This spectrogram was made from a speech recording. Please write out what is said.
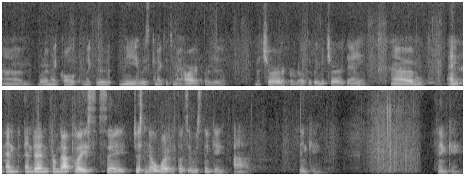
Um, what I might call like the me who is connected to my heart, or the mature or relatively mature Danny. Um, and, and, and then from that place say, just know what it was thinking. Ah, thinking. Thinking.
